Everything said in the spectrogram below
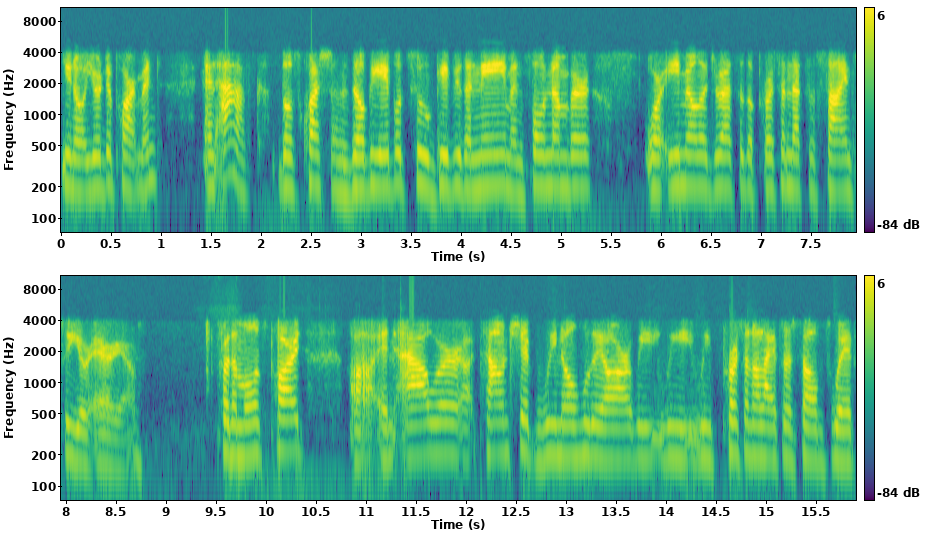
you know your department, and ask those questions. They'll be able to give you the name and phone number or email address of the person that's assigned to your area. For the most part. Uh, in our uh, township, we know who they are. We, we, we personalize ourselves with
